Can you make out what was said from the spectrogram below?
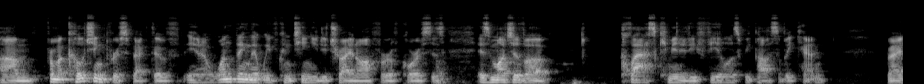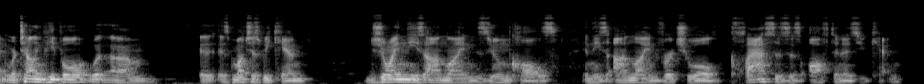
um, from a coaching perspective, you know, one thing that we've continued to try and offer, of course, is as much of a class community feel as we possibly can, right? And we're telling people um, as much as we can, join these online Zoom calls in these online virtual classes as often as you can.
